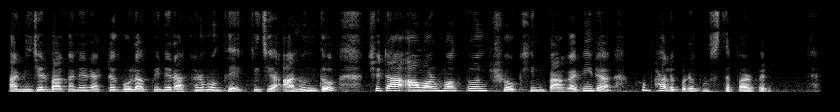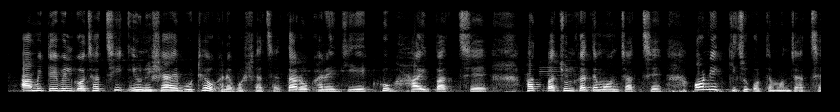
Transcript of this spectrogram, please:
আর নিজের বাগানের একটা গোলাপ এনে রাখার মধ্যে কি যে আনন্দ, সেটা আমার মতন শৌখিন বাগানিরা খুব ভালো করে বুঝতে পারবেন। আমি টেবিল গোছাচ্ছি, ইউনি সাহেব উঠে ওখানে বসে আছে। তার ওখানে গিয়ে খুব হাই পাচ্ছে, হাত পা চুলকাতে মন চাচ্ছে, অনেক কিছু করতে মন যাচ্ছে।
